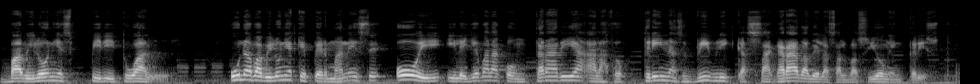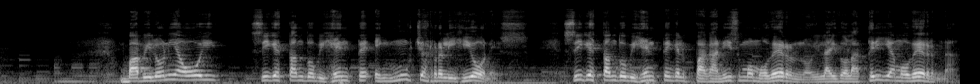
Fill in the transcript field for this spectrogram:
Babilonia espiritual, una Babilonia que permanece hoy y le lleva la contraria a las doctrinas bíblicas sagradas de la salvación en Cristo. Babilonia hoy sigue estando vigente en muchas religiones, sigue estando vigente en el paganismo moderno y la idolatría moderna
